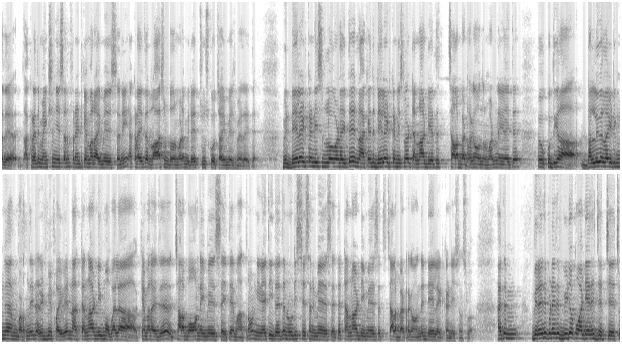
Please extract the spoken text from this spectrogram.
అదే అక్కడైతే మెన్షన్ చేశాను ఫ్రంట్ కెమెరా ఇమేజెస్ అని. అక్కడైతే రాసి ఉంటుంది అనమాట మీరైతే చూసుకోవచ్చు ఆ ఇమేజ్ మీద అయితే. మీరు డే లైట్ కండిషన్లో కూడా అయితే నాకైతే డే లైట్ కండిషన్లో టెన్ ఆర్ డీ అయితే చాలా బెటర్గా ఉందన్నమాట. నేనైతే కొద్దిగా డల్గా లైటింగ్గా కనబడుతుంది. రెడ్మీ ఫైవ్ నాకు ten R D mobile camera అయితే చాలా బాగున్న ఇమేజెస్ అయితే మాత్రం నేనైతే ఇదైతే నోటీస్ చేసిన ఇమేజెస్ అయితే టెన్ ఆర్ డి ఇమేజెస్ అయితే చాలా బెటర్గా ఉంది డే లైట్ కండిషన్స్లో అయితే మీరైతే ఇప్పుడైతే వీడియో క్వాలిటీ అయితే జడ్జ్ చేయొచ్చు.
